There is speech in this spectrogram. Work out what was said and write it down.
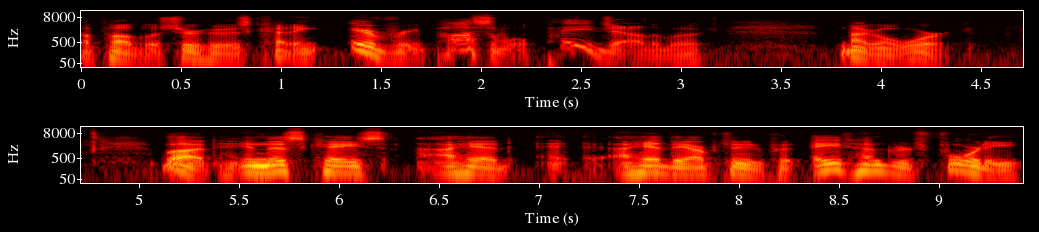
a publisher who is cutting every possible page out of the book, not going to work. But in this case, I had I had the opportunity to put 840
